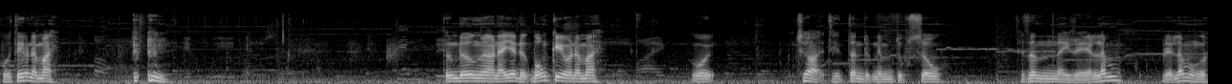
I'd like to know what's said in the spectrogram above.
khu tiếp này mày. Tương đương à, nãy giờ được 4 kim rồi nè mày. Ui trời thì tinh được 50 xu. Thì tinh này rẻ lắm rẻ lắm mọi người.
